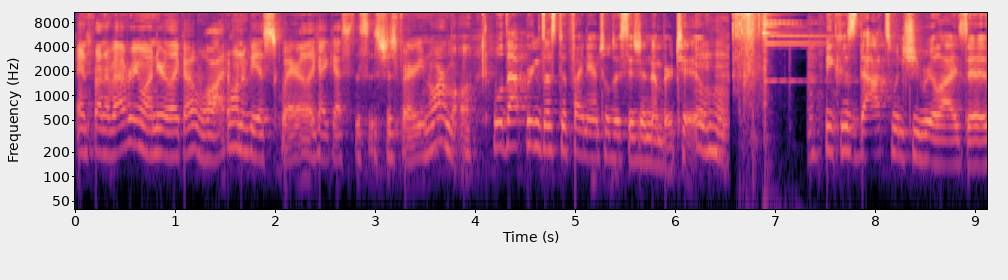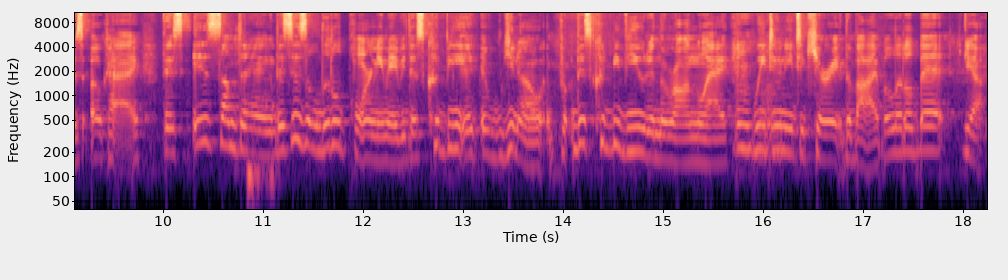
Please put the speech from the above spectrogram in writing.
in front of everyone. You're like, oh, well, I don't want to be a square. Like, I guess this is just very normal. Well, that brings us to financial decision number 2 mm-hmm. Because that's when she realizes, okay, this is something, this is a little porny, maybe. This could be, you know, this could be viewed in the wrong way. We mm-hmm. do need to curate the vibe a little bit. Yeah.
